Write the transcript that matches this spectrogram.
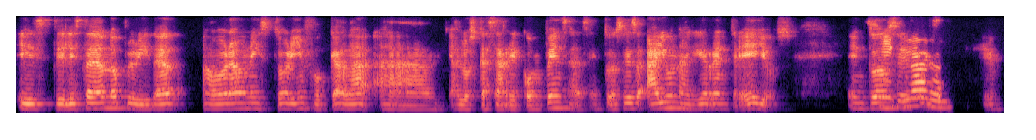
este, le está dando prioridad ahora a una historia enfocada a, a los cazarrecompensas. Entonces hay una guerra entre ellos. Entonces, claro. Este,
